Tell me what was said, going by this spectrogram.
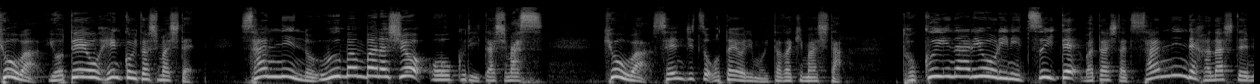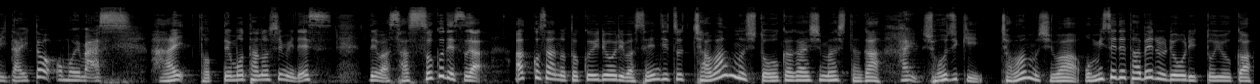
今日は予定を変更いたしまして3人のウーマン話をお送りいたします。今日は先日お便りもいただきました得意な料理について私たち3人で話してみたいと思います。はい。とっても楽しみです。では早速ですが、アッコさんの得意料理は先日茶碗蒸しとお伺いしましたが、はい正直茶碗蒸しはお店で食べる料理というか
